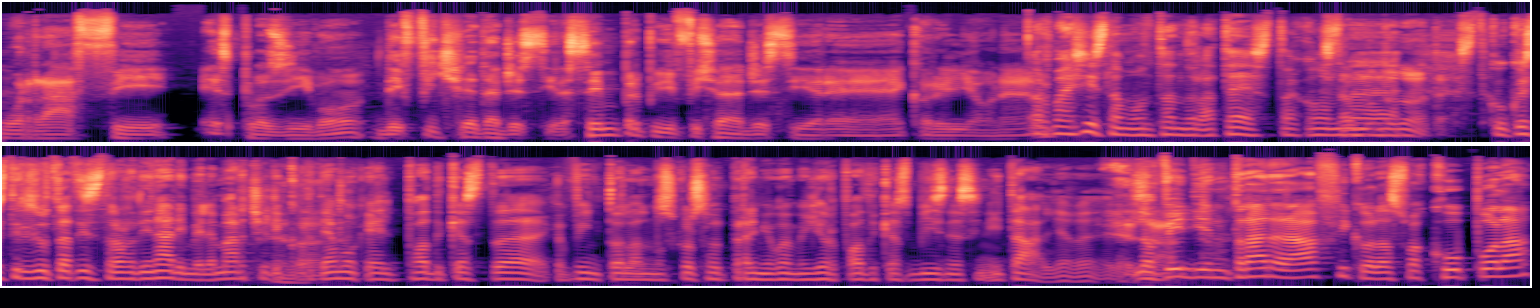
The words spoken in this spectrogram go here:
un raffi esplosivo, difficile da gestire, sempre più difficile da gestire Coriglione. eh. Ormai si sta montando la testa con, montando la testa. con questi risultati straordinari. Mele Marci, Esatto. ricordiamo che è il podcast che ha vinto l'anno scorso il premio come miglior podcast business in Italia. Lo Esatto. vedi entrare Raffi con la sua coppola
